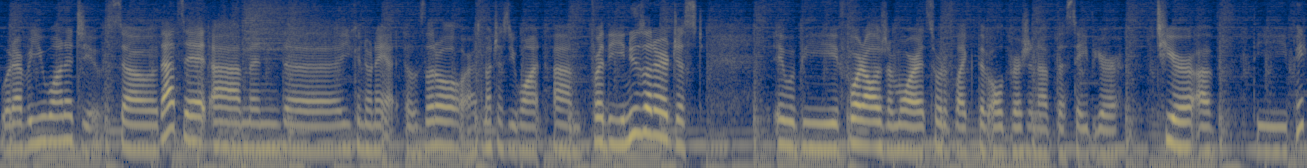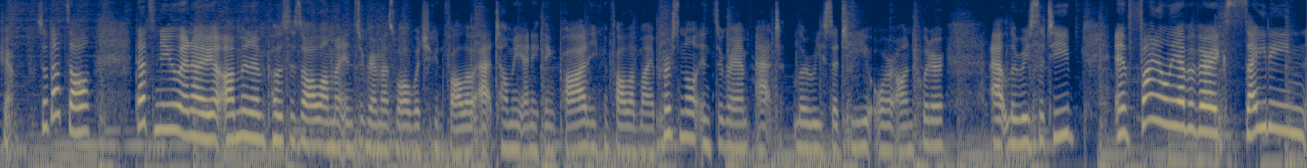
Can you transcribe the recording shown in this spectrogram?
whatever you want to do. So that's it. Um, and uh, you can donate as little or as much as you want. Um, for the newsletter, just it would be four dollars or more. It's sort of like the old version of the Savior tier of the Patreon. So that's all. That's new, and I, I'm gonna post this all on my Instagram as well, which you can follow at Tell Me Anything Pod. You can follow my personal Instagram at Larissa T or on Twitter at Larissa T. And finally, I have a very exciting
